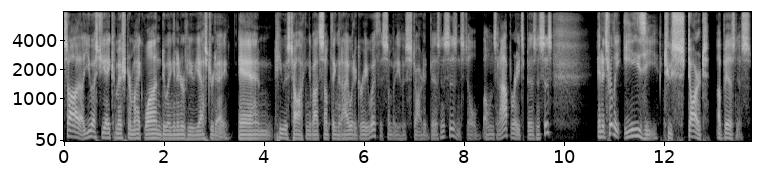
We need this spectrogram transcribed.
Saw a USGA Commissioner Mike Whan doing an interview yesterday, and he was talking about something that I would agree with as somebody who's started businesses and still owns and operates businesses. And it's really easy to start a business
